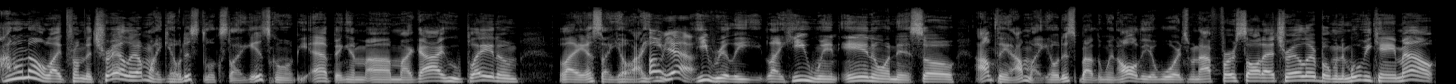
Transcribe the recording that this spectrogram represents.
I don't know like from the trailer I'm like yo this looks like it's gonna be epic, and uh, my guy who played him. Like it's like yo, I, he, Oh, yeah. he really like he went in on this. So I'm thinking I'm like yo, this is about to win all the awards. When I first saw that trailer, but when the movie came out,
